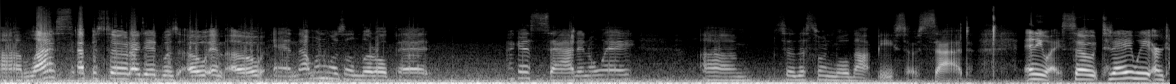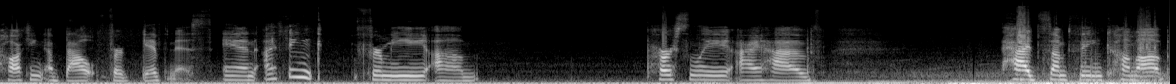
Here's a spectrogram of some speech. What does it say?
Um, last episode I did was OMO, and that one was a little bit, I guess, sad in a way. Um, so this one will not be so sad. Anyway, so today we are talking about forgiveness, and I think for me, um, personally, I have had something come up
